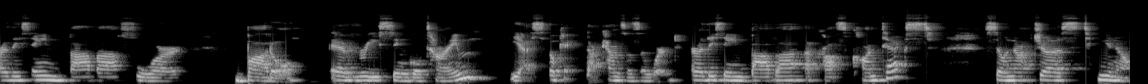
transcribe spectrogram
Are they saying baba for bottle? every single time, yes, okay, that counts as a word. Are they saying baba across context? So not just, you know,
